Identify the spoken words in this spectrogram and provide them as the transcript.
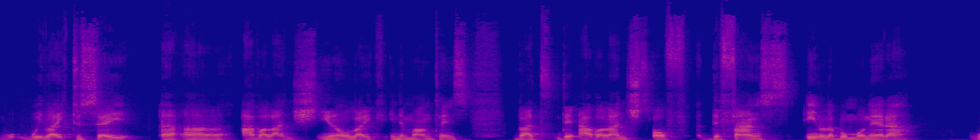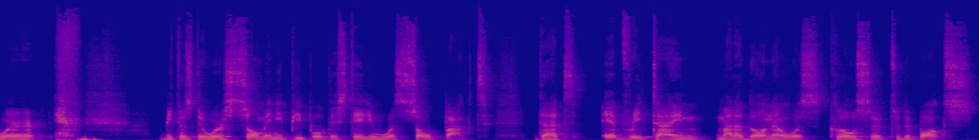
we like to say uh, uh, avalanche, you know, like in the mountains, but the avalanche of the fans in La Bombonera were because there were so many people, the stadium was so packed that every time Maradona was closer to the box,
